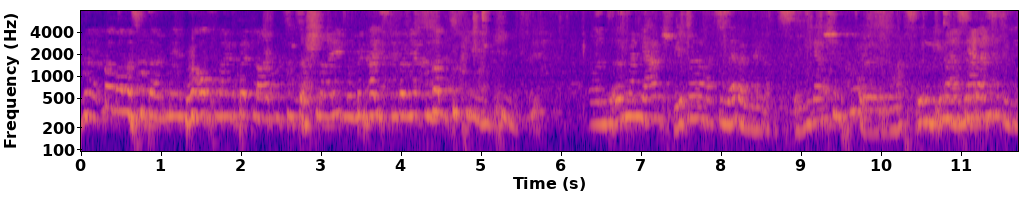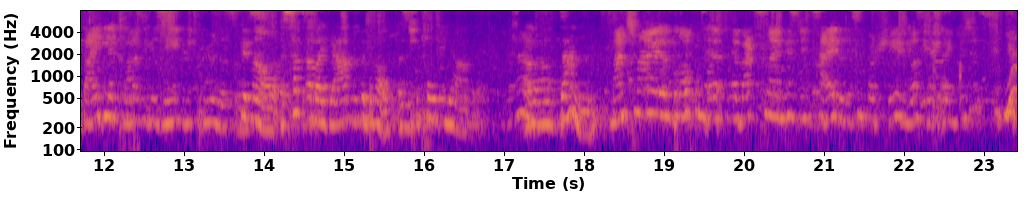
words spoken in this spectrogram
Mal was mit deinem Leben, hör auf, meine Bettlaken zu zerschneiden und mit Heißkleber bei mir zusammenzukleben, Kind. Und irgendwann Jahre später hat sie selber gemerkt, das ist irgendwie ganz schön cool. Du machst irgendwie immer Also, so sie hat das. das bei dir quasi gesehen, wie cool das ist. Genau, es hat aber Jahre gebraucht, also ich betone Jahre. Aber dann Manchmal brauchen äh, Erwachsene ein bisschen Zeit, um zu verstehen, was das eigentlich ist. Ja,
